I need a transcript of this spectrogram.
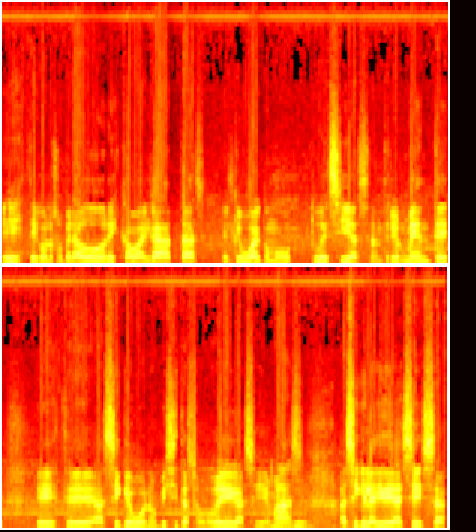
este, con los operadores, cabalgatas, el igual como tú decías anteriormente, este, así que bueno, visitas a bodegas y demás. Así que la idea es esa.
